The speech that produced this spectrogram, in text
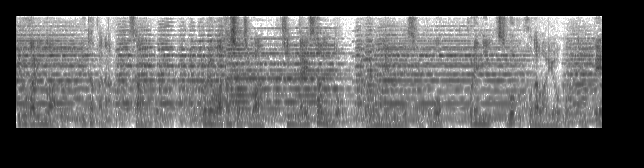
広がりのある豊かなサウンドこれを私たちは近代サウンドと呼んでいるんですけれどもこれにすごくこだわりを持っていて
